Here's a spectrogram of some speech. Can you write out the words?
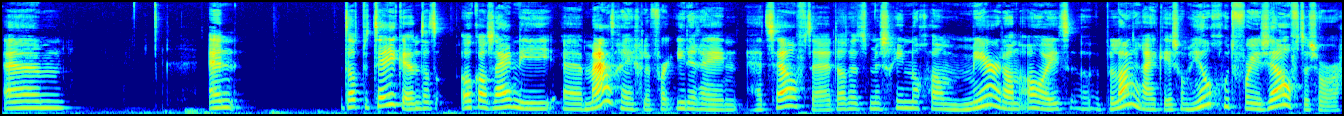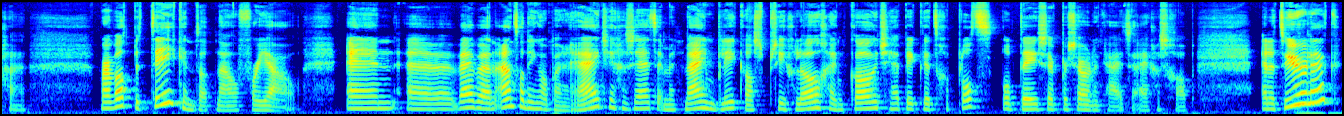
Um, en dat betekent dat ook al zijn die uh, maatregelen voor iedereen hetzelfde, dat het misschien nog wel meer dan ooit uh, belangrijk is om heel goed voor jezelf te zorgen. Maar wat betekent dat nou voor jou? En uh, wij hebben een aantal dingen op een rijtje gezet. En met mijn blik als psycholoog en coach heb ik het geplot op deze persoonlijkheidseigenschap. En natuurlijk,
